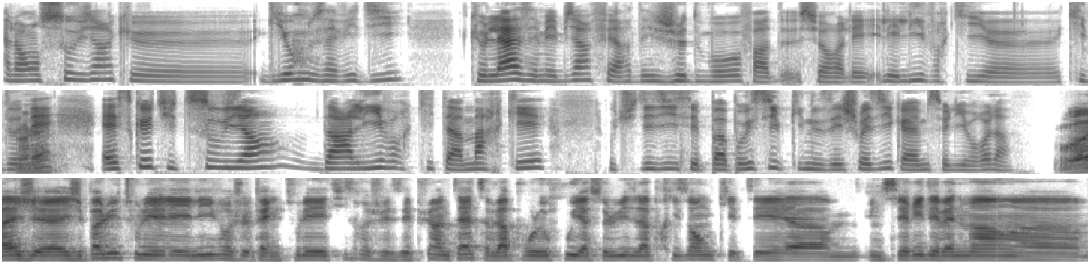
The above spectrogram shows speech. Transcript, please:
Alors, on se souvient que Guillaume nous avait dit que Laz aimait bien faire des jeux de mots enfin sur les, les, livres qu'il euh, qui donnait. Est-ce que tu te souviens d'un livre qui t'a marqué où tu t'es dit c'est pas possible qu'il nous ait choisi quand même ce livre-là? Ouais, j'ai pas lu tous les, livres, je, enfin tous les titres, je les ai plus en tête. Là, pour le coup, il y a celui de la prison qui était euh, une série d'événements euh,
